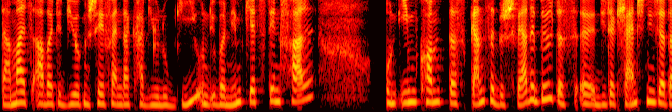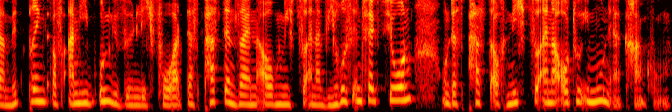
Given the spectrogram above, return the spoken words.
Damals arbeitet Jürgen Schäfer in der Kardiologie und übernimmt jetzt den Fall. Und ihm kommt das ganze Beschwerdebild, das äh, Dieter Kleinschnieder da mitbringt, auf Anhieb ungewöhnlich vor. Das passt in seinen Augen nicht zu einer Virusinfektion und das passt auch nicht zu einer Autoimmunerkrankung.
